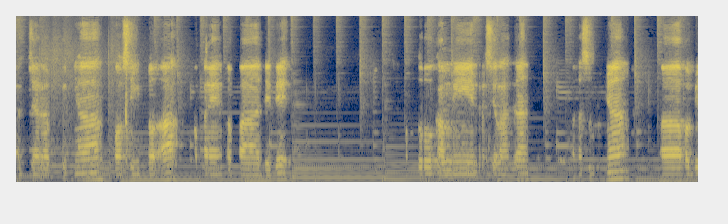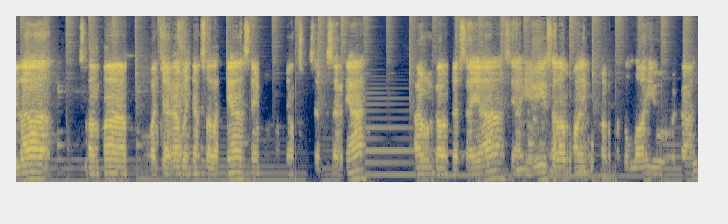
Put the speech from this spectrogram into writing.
acara berikutnya closing doa kepada Bapak Dede waktu kami persilahkan sebelumnya eh, apabila selama acara banyak salahnya saya mohon yang sebesar besarnya Akhir kalender saya saya akhiri assalamualaikum warahmatullahi wabarakatuh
